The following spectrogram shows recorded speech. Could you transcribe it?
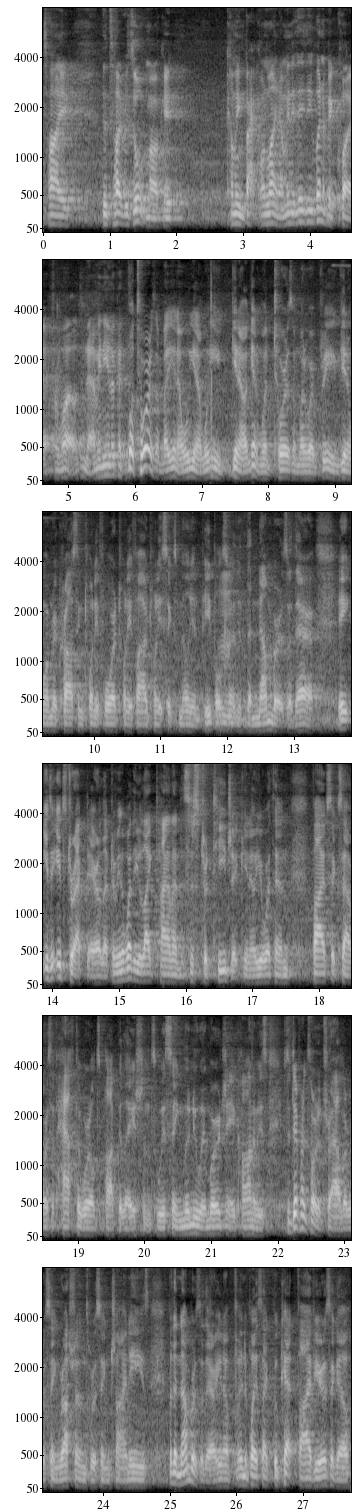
Thai the Thai resort market coming back online. I mean, it, it, went a bit quiet for a while, didn't it? I mean, you look at well, tourism, but you know, you know, we, you know, again, when tourism, when we're, you know, when we're crossing 24, 25, 26 million people, mm. so the, numbers are there. It, it's direct airlift. I mean, whether you like Thailand, it's just strategic. You know, you're within five, six hours of half the world's population. So we're seeing new emerging economies. It's a different sort of traveler. We're seeing Russians, we're seeing Chinese, but the numbers are there. You know, in a place like Phuket, five years ago,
